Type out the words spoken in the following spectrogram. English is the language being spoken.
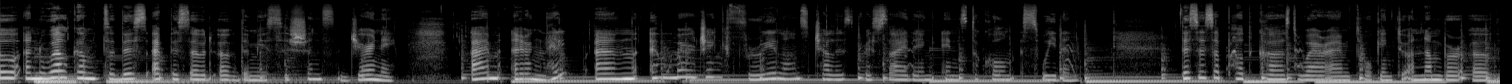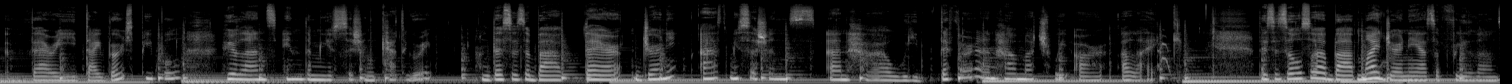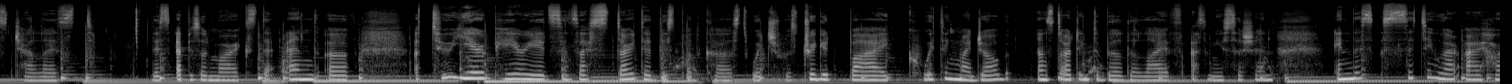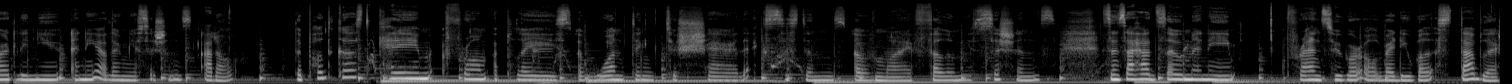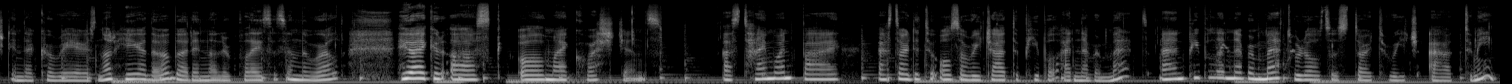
Hello, and welcome to this episode of The Musician's Journey. I'm Ragnhild, an emerging freelance cellist residing in Stockholm, Sweden. This is a podcast where I'm talking to a number of very diverse people who lands in the musician category. This is about their journey as musicians and how we differ and how much we are alike. This is also about my journey as a freelance cellist. This episode marks the end of a two year period since I started this podcast, which was triggered by quitting my job and starting to build a life as a musician in this city where I hardly knew any other musicians at all. The podcast came from a place of wanting to share the existence of my fellow musicians, since I had so many friends who were already well established in their careers, not here though, but in other places in the world, who I could ask all my questions. As time went by, I started to also reach out to people I'd never met, and people I'd never met would also start to reach out to me.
